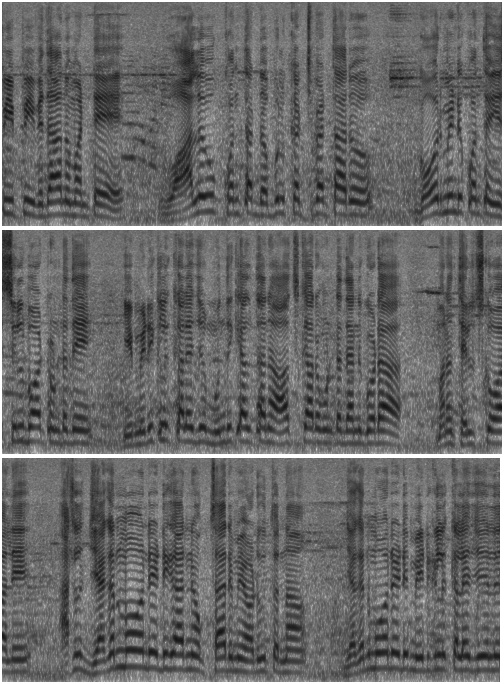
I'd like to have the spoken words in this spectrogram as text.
పీపీ విధానం అంటే వాళ్ళు కొంత డబ్బులు ఖర్చు పెడతారు గవర్నమెంట్ కొంత వెసులుబాటు ఉంటుంది ఈ మెడికల్ కాలేజ్ ముందుకెళ్తానే ఆస్కారం ఉంటుందని కూడా మనం తెలుసుకోవాలి. అసలు జగన్మోహన్ రెడ్డి గారిని ఒకసారి మేము అడుగుతున్నాం జగన్మోహన్ రెడ్డి మెడికల్ కాలేజీలు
